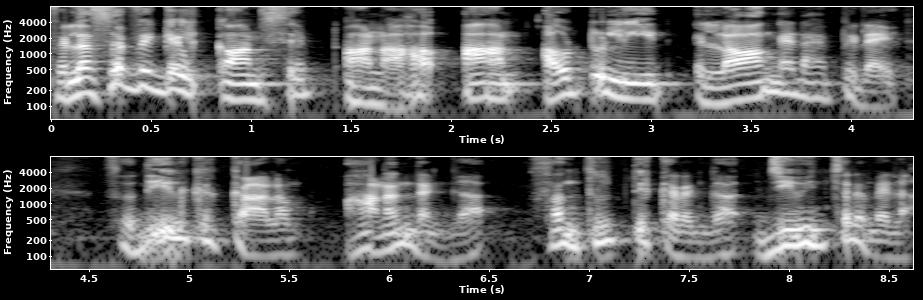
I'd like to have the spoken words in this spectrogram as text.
philosophical concept on on how to lead a long and happy life so దీర్ఘకాలం ఆనందంగా సంతృప్తికరంగా జీవించడం ఎలా?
